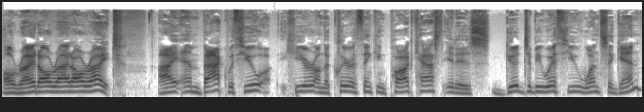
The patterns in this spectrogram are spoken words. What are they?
All right, all right, all right. I am back with you here on the Clearer Thinking podcast. It is good to be with you once again.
